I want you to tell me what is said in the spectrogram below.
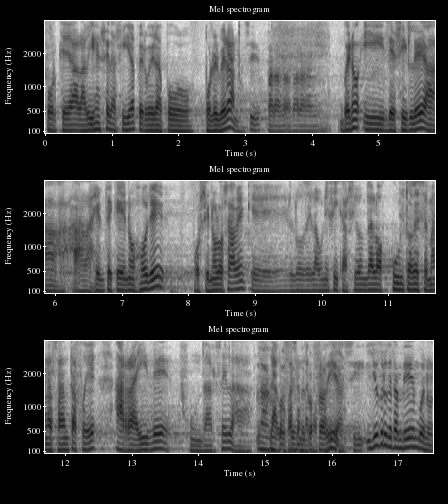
porque a la Virgen se la hacía, pero era por, por el verano. Sí, para, Bueno, y decirle a, a la gente que nos oye, por si no lo saben, que lo de la unificación de los cultos de Semana Santa fue a raíz de fundarse la, la, agrupación, de, cofradías. Sí. Y yo creo que también, bueno,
